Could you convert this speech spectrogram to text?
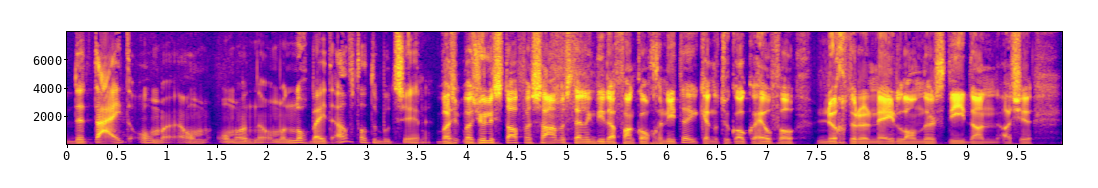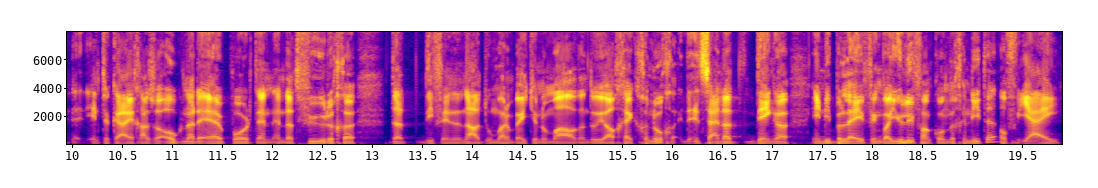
de tijd om, om, om, een, om een nog beter elftal te boetseren. Was, was jullie staf een samenstelling die daarvan kon genieten? Je kent natuurlijk ook heel veel nuchtere Nederlanders die dan, als je in Turkije gaan ze ook naar de airport en, en dat vurige, dat, die vinden, nou doe maar een beetje normaal, dan doe je al gek genoeg. Zijn dat dingen in die beleving waar jullie van konden genieten? Of jij?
